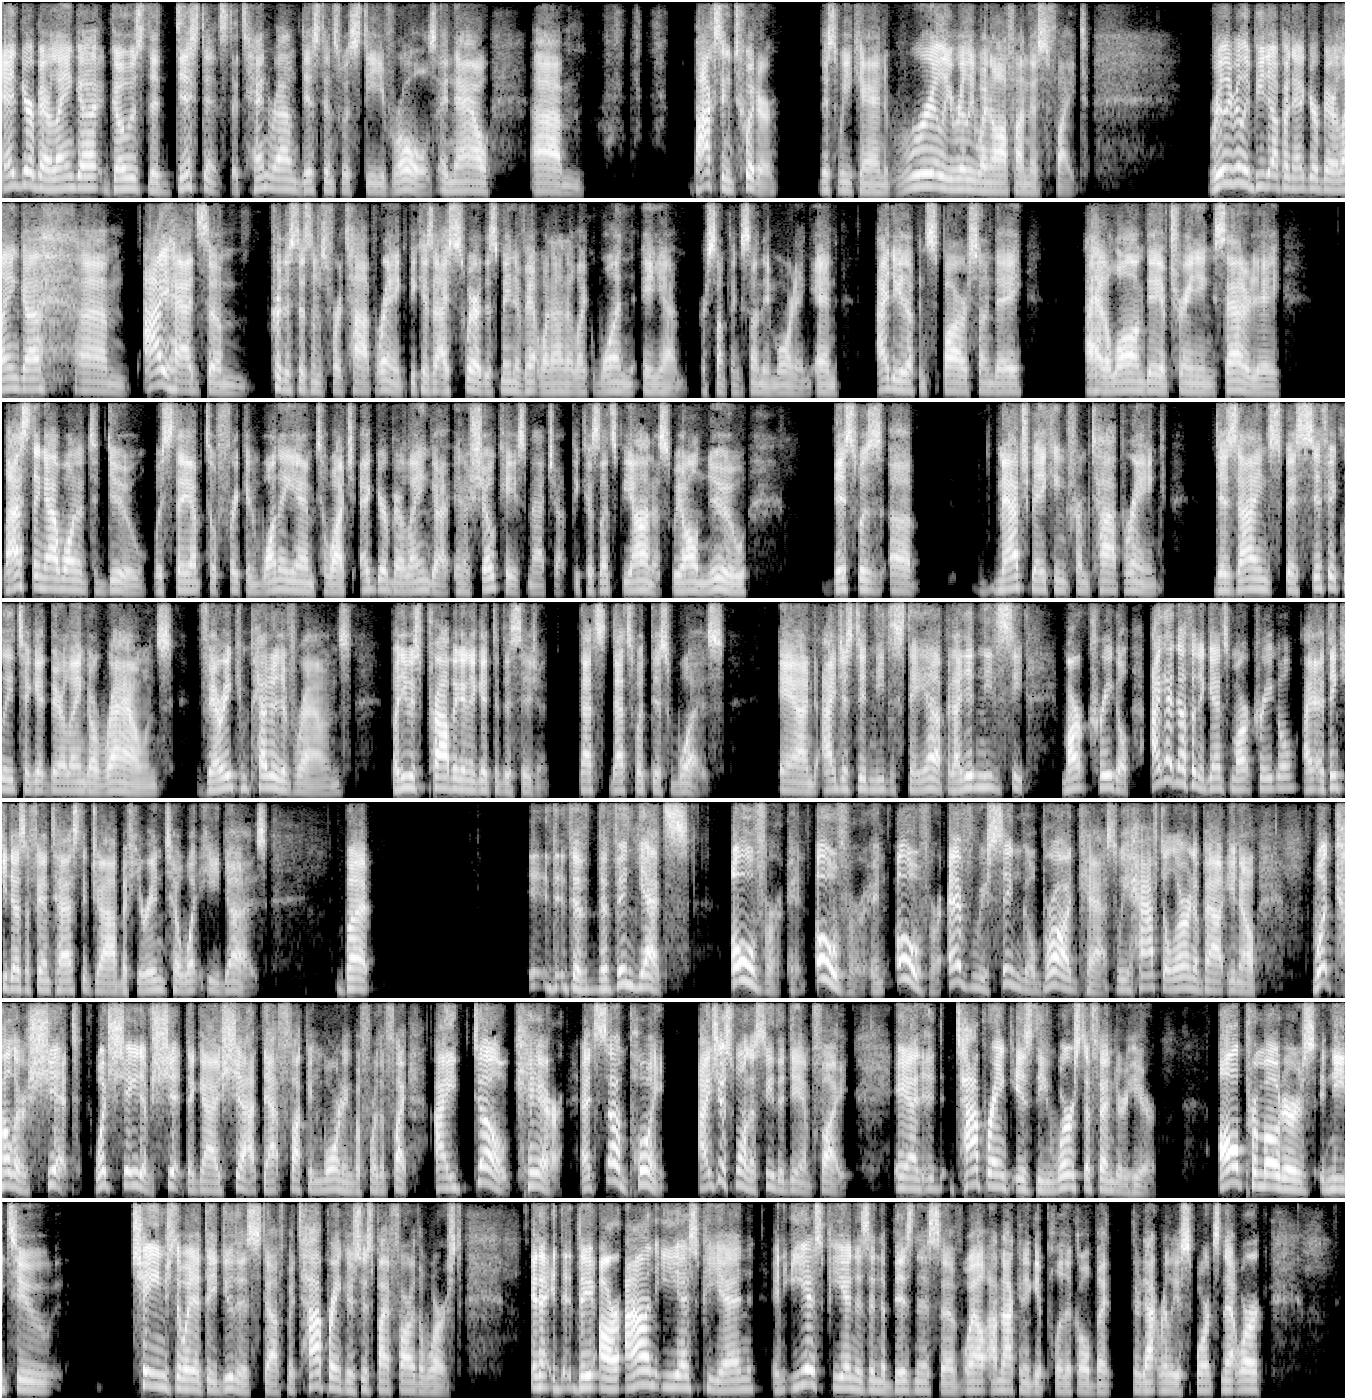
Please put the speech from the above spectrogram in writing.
Edgar Berlanga goes the distance, the 10 round distance with Steve Rolls. And now, um, boxing Twitter this weekend really, really went off on this fight. Really, really beat up on Edgar Berlanga. Um, I had some criticisms for top rank because I swear this main event went on at like 1 a.m. or something Sunday morning. And I had to get up and spar Sunday. I had a long day of training Saturday. Last thing I wanted to do was stay up till freaking 1 a.m. to watch Edgar Berlanga in a showcase matchup because let's be honest, we all knew this was uh, matchmaking from top rank designed specifically to get Berlanga rounds, very competitive rounds, but he was probably going to get the decision. That's that's what this was. And I just didn't need to stay up and I didn't need to see Mark Kriegel. I got nothing against Mark Kriegel. I, I think he does a fantastic job if you're into what he does but the the vignettes over and over and over every single broadcast we have to learn about you know what color shit what shade of shit the guy shot that fucking morning before the fight. I don't care. At some point i just want to see the damn fight. And it, top rank is the worst offender here. All promoters need to change the way that they do this stuff, but Top Rank is just by far the worst. And they are on ESPN, and ESPN is in the business of, well, I'm not going to get political, but they're not really a sports network.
